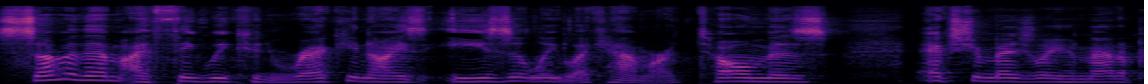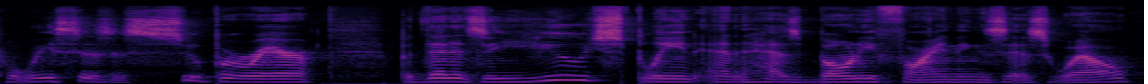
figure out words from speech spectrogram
Some of them I think we can recognize easily, like hamartomas. Extramedullary hematopoiesis is super rare, but then it's a huge spleen and it has bony findings as well.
